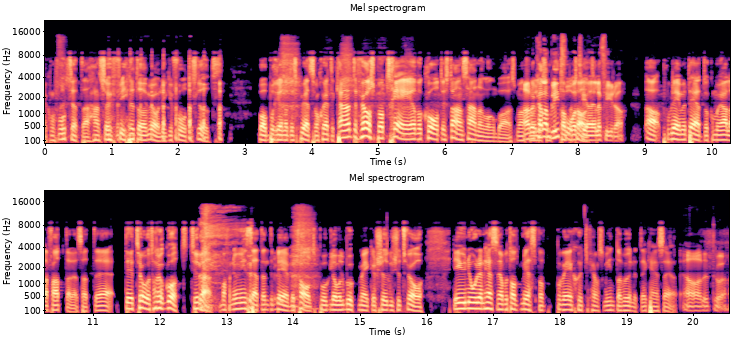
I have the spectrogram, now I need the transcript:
Jag kommer fortsätta. Han såg fin ut över mål. Det gick ju fort till slut. Bara bränna till spets som sjätte. Kan han inte få spår tre över kort distans här någon gång bara? Så man Ja, då kan han liksom bli ta två, tre eller fyra. Ja, problemet är att då kommer ju alla fatta det. Så att eh, det tåget har nog gått, tyvärr. Man får nog inse att det inte blev betalt på Global Bookmaker 2022. Det är ju nog den hästen jag har betalt mest för på V75 som inte har vunnit, det kan jag säga. Ja, det tror jag.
